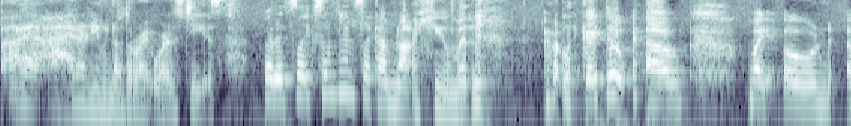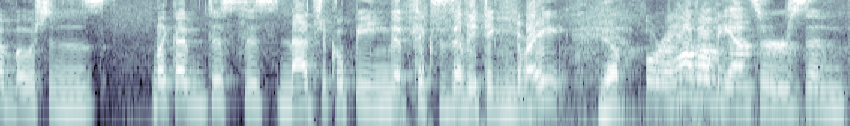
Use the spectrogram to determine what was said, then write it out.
I, I don't even know the right words to use, but it's like sometimes like I'm not human, or like I don't have my own emotions. Like I'm just this magical being that fixes everything, right? Yep. Or I have all the answers and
